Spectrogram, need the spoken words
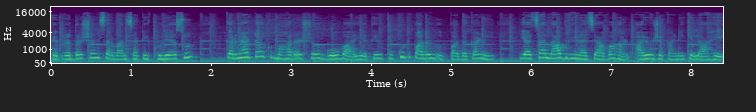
हे प्रदर्शन सर्वांसाठी खुले असून कर्नाटक महाराष्ट्र गोवा येथील कुक्कुटपालन उत्पादकांनी याचा लाभ घेण्याचे आवाहन आयोजकांनी केलं आहे.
